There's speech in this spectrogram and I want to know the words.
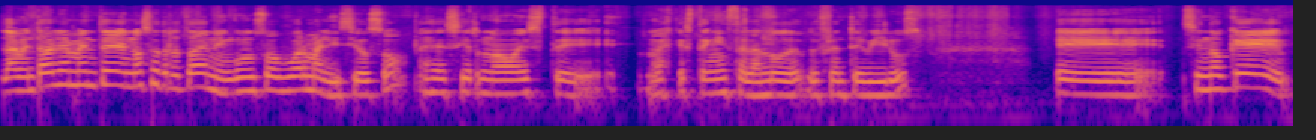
lamentablemente no se trata de ningún software malicioso, es decir, no, este, no es que estén instalando de, frente virus, eh, sino que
